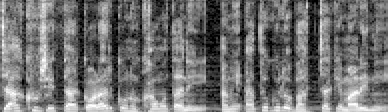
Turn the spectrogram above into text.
যা খুশি তা করার কোনো ক্ষমতা নেই। আমি এতগুলো বাচ্চাকে মারিনি।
